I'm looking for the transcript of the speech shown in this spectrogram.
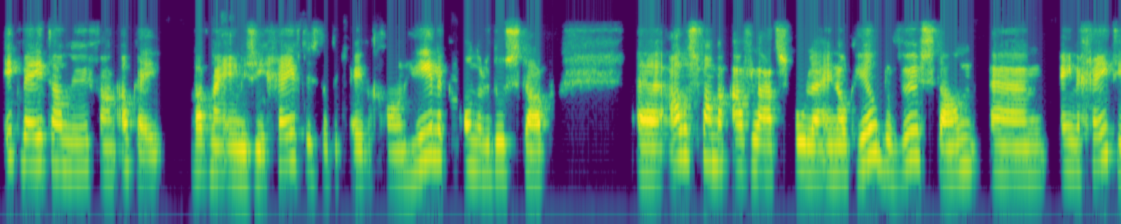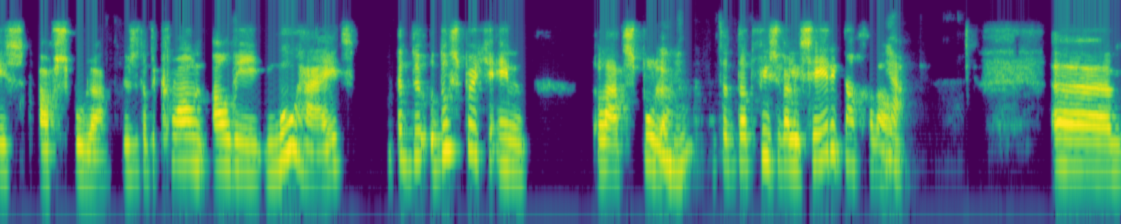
Ik weet dan nu van, oké, okay, wat mij energie geeft, is dat ik even gewoon heerlijk onder de douche stap uh, alles van me af laat spoelen. En ook heel bewust dan um, energetisch afspoelen. Dus dat ik gewoon al die moeheid het doucheputje in laat spoelen. Mm -hmm. dat, dat, visualiseer ik dan gewoon. Ja. Uh,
